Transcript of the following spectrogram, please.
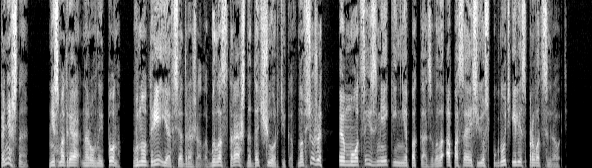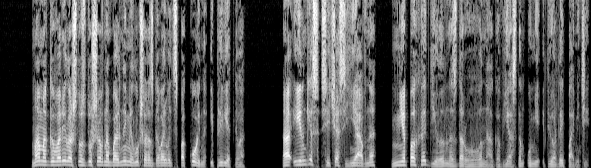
Конечно, несмотря на ровный тон, внутри я вся дрожала. Было страшно до чертиков, но все же эмоций змейки не показывала, опасаясь ее спугнуть или спровоцировать. Мама говорила, что с душевно больными лучше разговаривать спокойно и приветливо, а Ингес сейчас явно не походила на здорового нага в ясном уме и твердой памяти.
